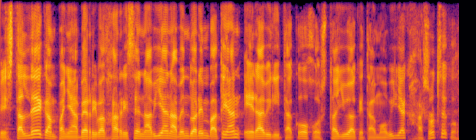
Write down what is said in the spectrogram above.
Bestalde, kanpaina berri bat jarri zen abian abenduaren batean erabilitako jostailuak eta mobilak jasotzeko.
